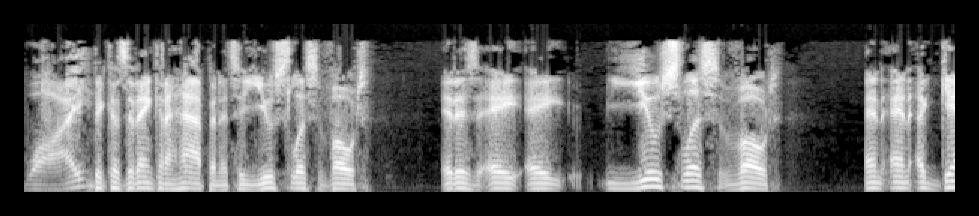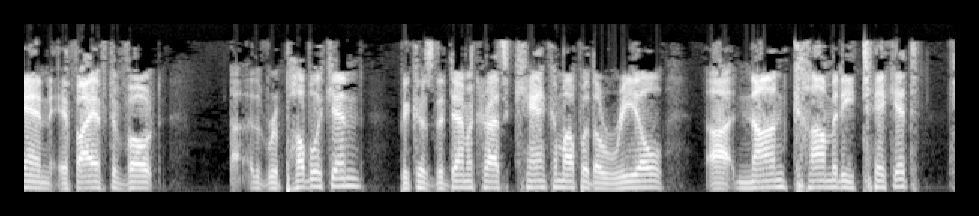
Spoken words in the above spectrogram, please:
Why? because it ain't going to happen. It's a useless vote. It is a a useless vote. And and again, if I have to vote uh, Republican because the Democrats can't come up with a real uh, non-comedy ticket, uh,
